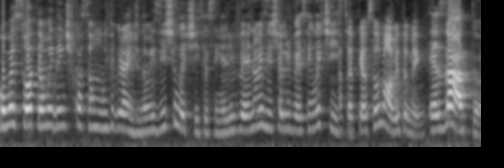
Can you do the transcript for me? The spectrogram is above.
começou a ter uma identificação muito grande. Não existe Letícia sem LV, não existe LV sem Letícia. Até porque é o seu nome também. Exato.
